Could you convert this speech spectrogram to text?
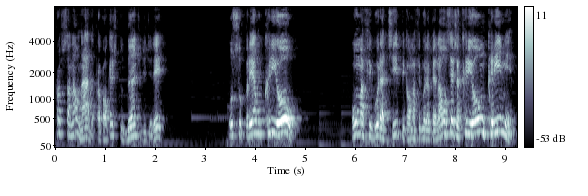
profissional nada, para qualquer estudante de direito, o Supremo criou uma figura típica, uma figura penal, ou seja, criou um crime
